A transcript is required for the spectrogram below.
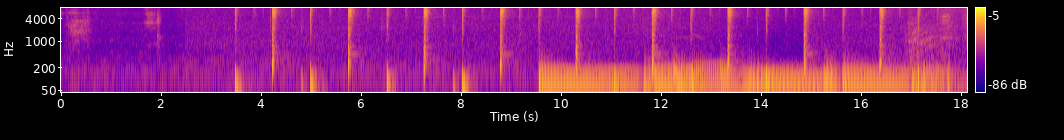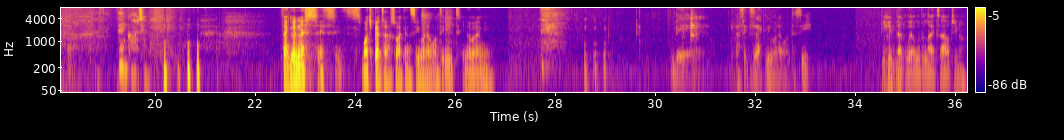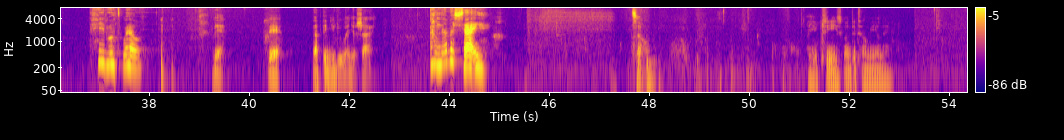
God. Thank goodness it's, it's much better so I can see what I want to eat. You know what I mean? there. That's exactly what I want to see. You hit that well with the lights out, you know? It went well. There. There. That thing you do when you're shy. I'm never shy. So, are you please going to tell me your name?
